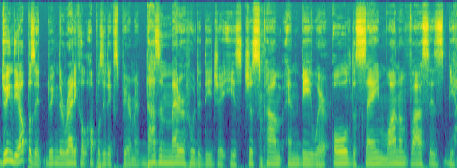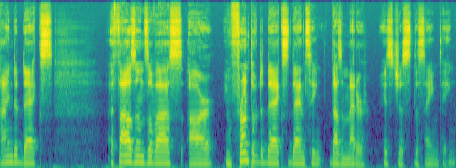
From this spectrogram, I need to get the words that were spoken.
doing the opposite, doing the radical opposite experiment. Doesn't matter who the DJ is, just come and be. We're all the same. One of us is behind the decks, thousands of us are in front of the decks dancing. Doesn't matter. It's just the same thing.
